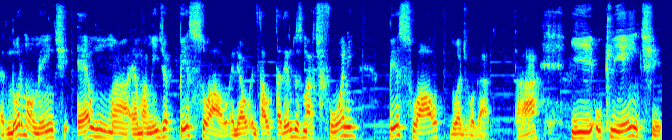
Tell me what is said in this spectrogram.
é, normalmente é uma, é uma mídia pessoal, ele, é, ele tá, tá dentro do smartphone pessoal do advogado. Tá? E o cliente,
